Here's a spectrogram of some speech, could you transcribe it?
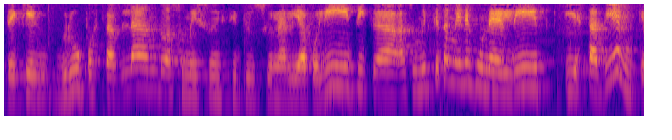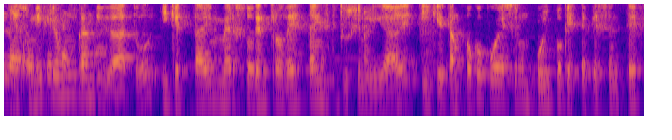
de qué grupo está hablando, asumir su institucionalidad política, asumir que también es una élite y está bien que lo Y asumir que, es un candidato y que está inmerso dentro de esta institucionalidad y que tampoco puede ser un pulpo que esté presente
